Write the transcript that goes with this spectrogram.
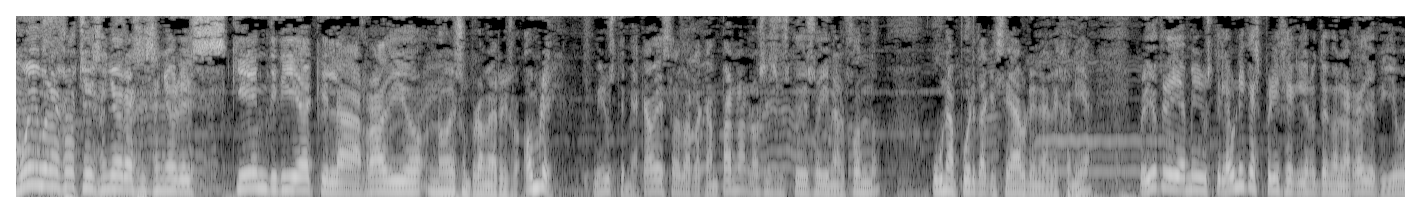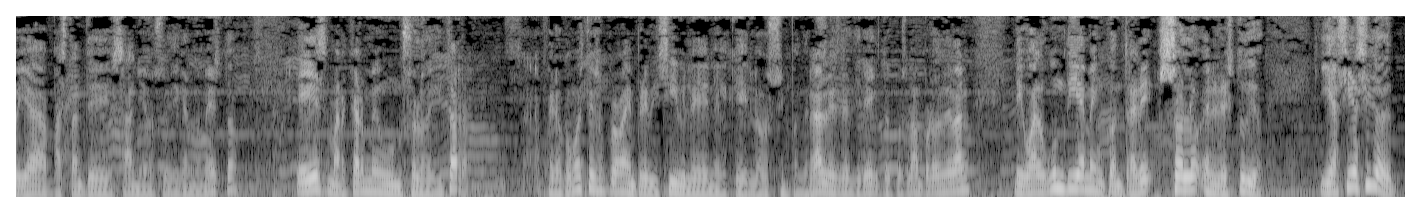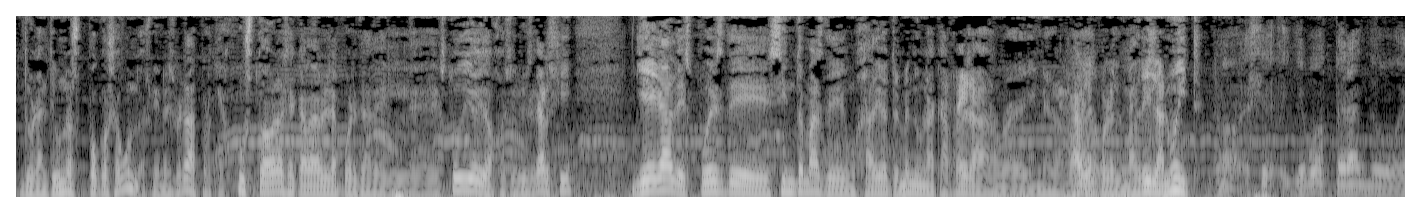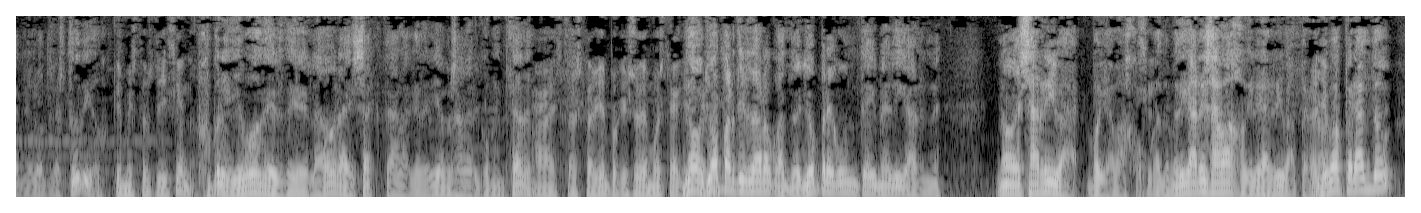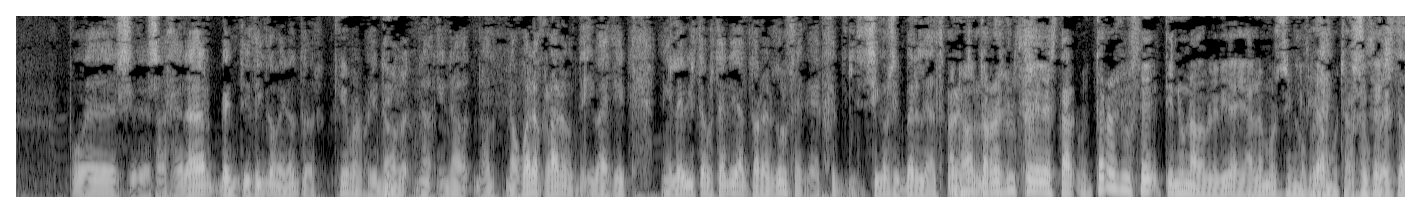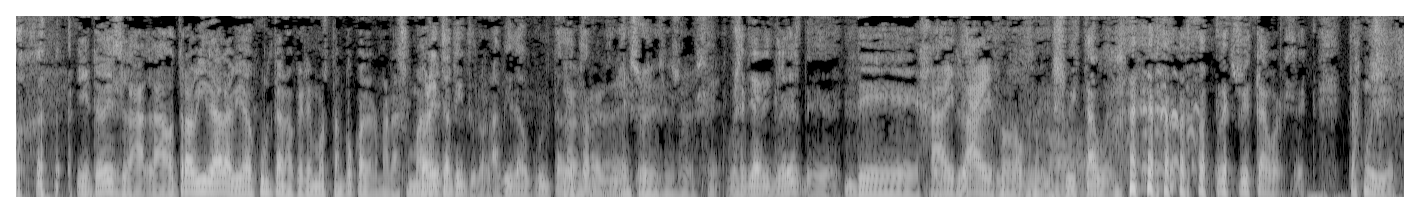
Muy buenas noches, señoras y señores. ¿Quién diría que la radio no es un programa de riesgo? Hombre, mire usted, me acaba de salvar la campana. No sé si ustedes oyen al fondo una puerta que se abre en la lejanía. Pero yo creía, mire usted, la única experiencia que yo no tengo en la radio, que llevo ya bastantes años dedicándome a esto, es marcarme un solo de guitarra. Pero como este es un programa imprevisible en el que los imponderables del directo pues van por donde van, digo, algún día me encontraré solo en el estudio. Y así ha sido durante unos pocos segundos, bien es verdad, porque justo ahora se acaba de abrir la puerta del eh, estudio y don José Luis Garci llega después de síntomas de un jadeo tremendo, una carrera eh, inenarrable por el Madrid, la Nuit. No, es que llevo esperando en el otro estudio. ¿Qué me está usted diciendo? Hombre, llevo desde la hora exacta a la que debíamos haber comenzado. Ah, está, está bien, porque eso demuestra que... no, yo a partir de ahora, cuando yo pregunte y me digan, no, es arriba, voy abajo. Cuando me digan es abajo, iré arriba. Pero Ah. llevo esperando, pues sin exagerar, 25 minutos. Qué. Y no, no- y no, no, no, bueno, claro, iba a decir, ni le he visto a usted ni a Torres Dulce, que sigo sin verle a Ah, Torres no, Dulce. Torres Dulce debe estar. Torres Dulce tiene una doble vida, ya lo hemos significado Hombre, muchas por veces. supuesto. Y entonces la, la otra vida, la vida oculta, no queremos tampoco alarmar a su madre. Bonito título, La vida oculta de La- Torres Dulce. Eso es, eso es. sí. ¿Cómo sería en inglés? De, De High de- Life of o Sweet Towers. de Sweet Towers. Está muy bien.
